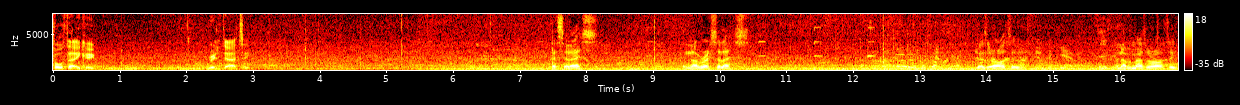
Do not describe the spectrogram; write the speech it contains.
430 coupe. Really dirty. SLS. Another SLS. Maserati. Another Maserati.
